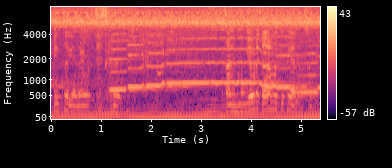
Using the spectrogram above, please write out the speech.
तिथं गेल्यावर चालेल मग एवढे करा मग तिथे गेल्यावर. सांगा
